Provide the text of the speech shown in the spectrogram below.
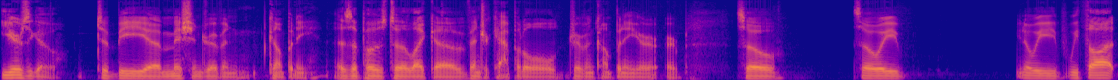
years ago to be a mission driven company as opposed to like a venture capital driven company or, or so so we you know we we thought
